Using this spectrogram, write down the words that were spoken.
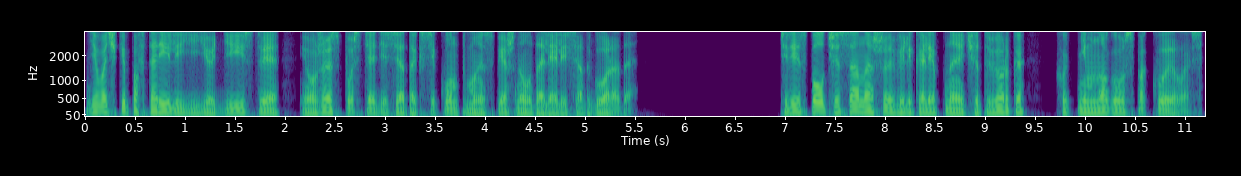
Девочки повторили ее действия, и уже спустя десяток секунд мы спешно удалялись от города. Через полчаса наша великолепная четверка хоть немного успокоилась.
